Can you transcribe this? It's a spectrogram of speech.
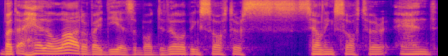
But I had a lot of ideas about developing software, selling software, and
